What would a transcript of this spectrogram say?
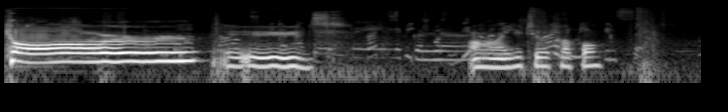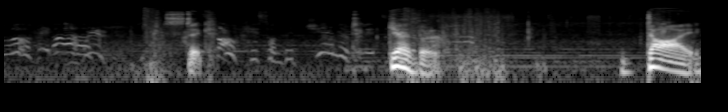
Car AIDS. Aw, you two a couple? Stick together. Die.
